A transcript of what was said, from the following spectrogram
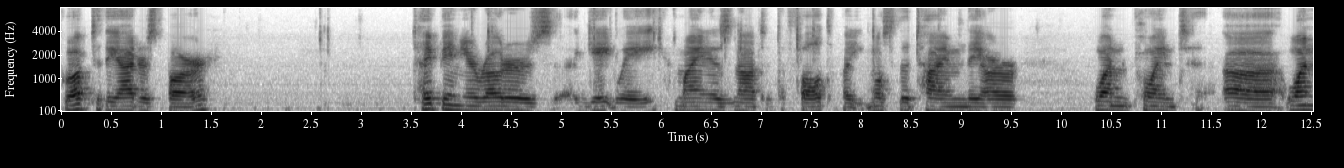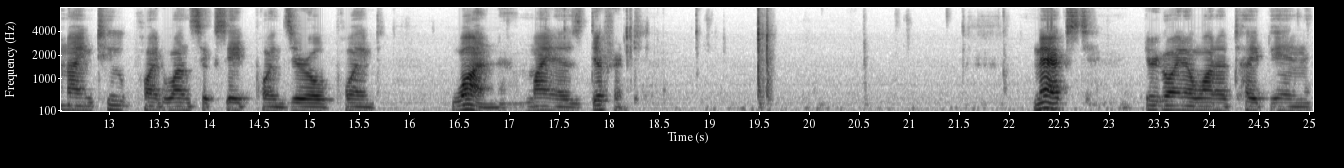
go up to the address bar, type in your router's gateway. Mine is not default, but most of the time they are 1.192.168.0.1. Uh, Mine is different. Next, you're going to want to type in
